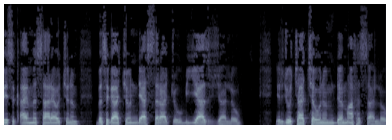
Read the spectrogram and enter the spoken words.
የስቃይ መሳሪያዎችንም በስጋቸው እንዲያሰራጩ ብዬ አዝዣለሁ። የልጆቻቸውንም ደም አፈሳለሁ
